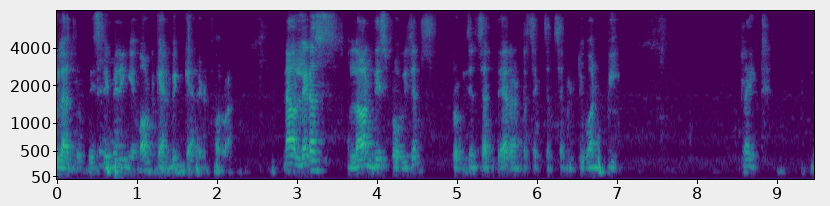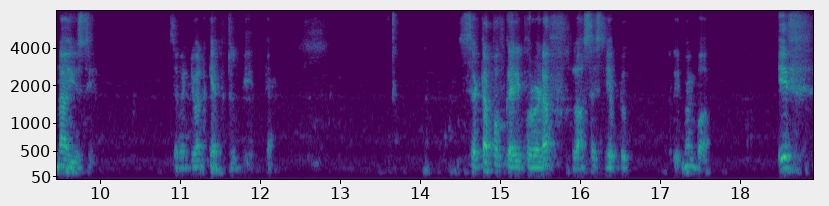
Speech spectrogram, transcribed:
lakh rupees. Remaining amount can be carried forward. Now let us learn these provisions. Provisions are there under section 71B. Right. Now you see 71 capital B. Okay. Setup of carry forward of losses. You have to remember if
